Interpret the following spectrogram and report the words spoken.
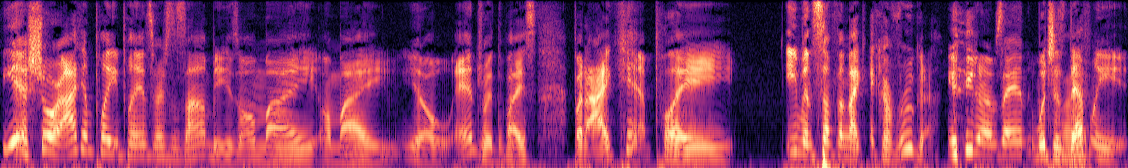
yeah, sure, I can play Plants vs Zombies on my on my you know Android device, but I can't play even something like Ikaruga. You know what I'm saying? Which is Right. definitely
